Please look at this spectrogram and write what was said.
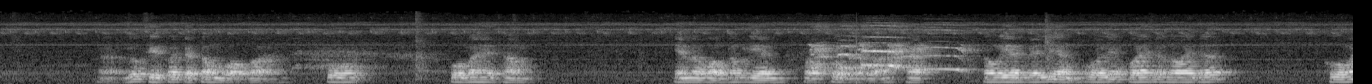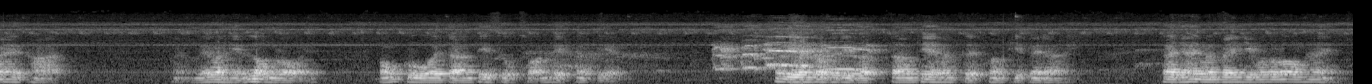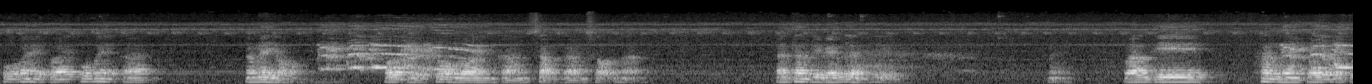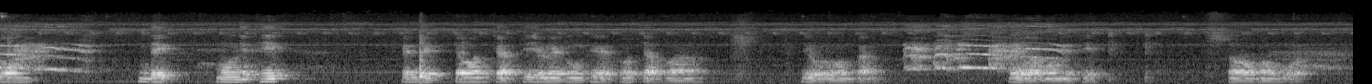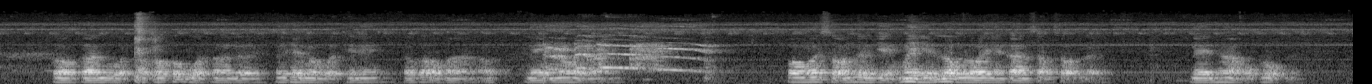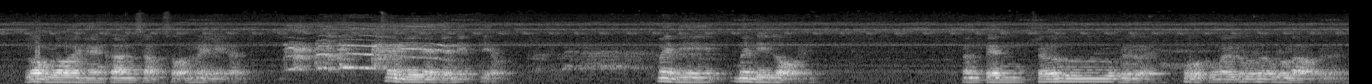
ลูกศิษย์ก็จะต้องบอกว่าครูครูไม่ให้ทำเห็นเราบอกนักเรียนบอกพวกหลานครับโรงเรียนไปเลี้ยงโอเลี้ยงควายสักหน่อยเถอะครูไม่ให้ขาดหรือว่าเห็นรองรอย ของครูอาจารย์ที่สูกสอนเด็กนักเรียน นักเรียนก็ปฏิบัติตามที่มันเกิดความผิดไม่ได้ ถ้าจะให้มันไปจริงมันก็ร้องให้ครูไม่ให้ไปครูไม่ให้ขาดมันไม่ยอมเพราะถูกร่องรอยของการสั่งการสอนมาการทั้งที่เป็นเรื่องอื่นบางทีข้างหนึ่งเคยอบรมเด็กมูลนิธิเป็นเด็กจรจัดที่อยู่ในกรุงเทพเขาจับมาอยู่รวมกัน เรียกว่ามูลนิธิเรามาบวชก็การบวชเขาก็บวชมาเลย ไม่ใช่มาบวชที่นี่เขาก็เอามาเอาเนรน้อยพอมาสอนเรื่องเก่งไม่เห็นร่องรอยแห่งการสั่งสอนเลยเนรห้าหกลูกร่องรอยแห่งการสั่งสอนไม่มีเลยไม่มีแม้แต่นิดเดียว ไม่มีไม่มีรอย มันเป็นเชื้อไปเลย พูดก็ไม่รู้เรื่องรู้ราวเลย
